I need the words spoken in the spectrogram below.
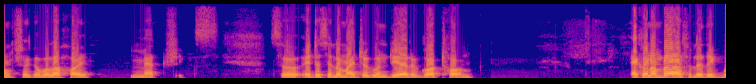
অংশকে বলা হয় ম্যাট্রিক্স। সো এটা ছিল মাইট্রোকন্ড্রিয়ার গঠন। এখন আমরা আসলে দেখব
